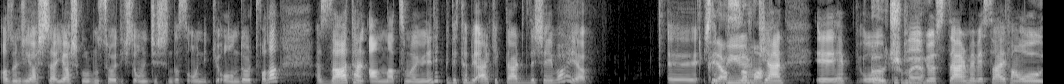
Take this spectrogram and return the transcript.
az önce yaşta yaş grubunu söyledik işte 13 yaşındasın 12 14 falan. Zaten anlatmaya yönelik. Bir de tabii erkeklerde de şey var ya e, işte Kıyaslama. büyürken e, hep o Ölçme. pipiyi gösterme vesaire falan o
